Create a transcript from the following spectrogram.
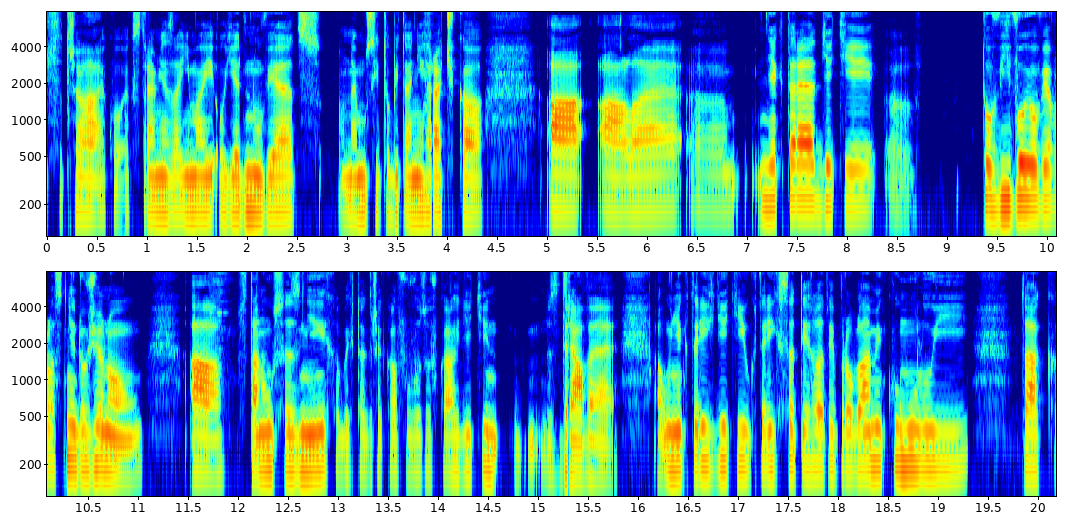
se třeba jako extrémně zajímají o jednu věc, nemusí to být ani hračka, a, ale e, některé děti e, to vývojově vlastně doženou a stanou se z nich, abych tak řekla v uvozovkách, děti zdravé. A u některých dětí, u kterých se tyhle ty problémy kumulují, tak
